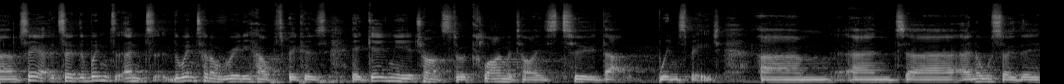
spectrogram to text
um, so yeah, so the wind and the wind tunnel really helped because it gave me a chance to acclimatise to that wind speed, um, and uh, and also the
